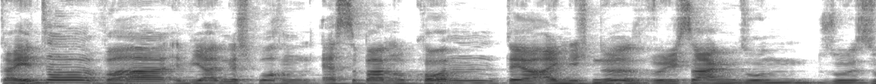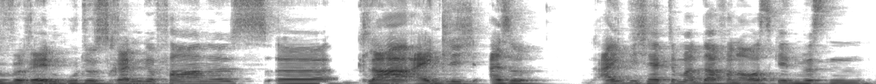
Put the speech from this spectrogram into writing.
Dahinter war, wie angesprochen, Esteban Ocon, der eigentlich, ne, würde ich sagen, so ein so souverän gutes Rennen gefahren ist. Äh, klar, eigentlich, also eigentlich hätte man davon ausgehen müssen,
